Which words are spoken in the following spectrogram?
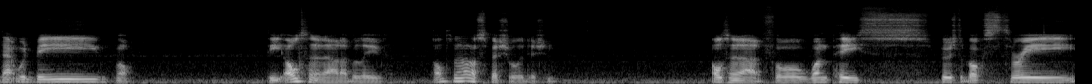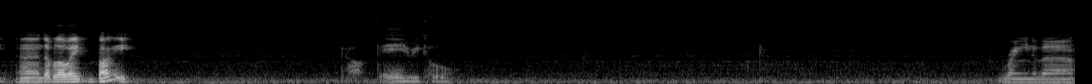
that would be well, the alternate art, I believe, alternate art special edition. Alternate art for One Piece Booster Box Three uh, 008 Buggy. God, very cool. Reign of uh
